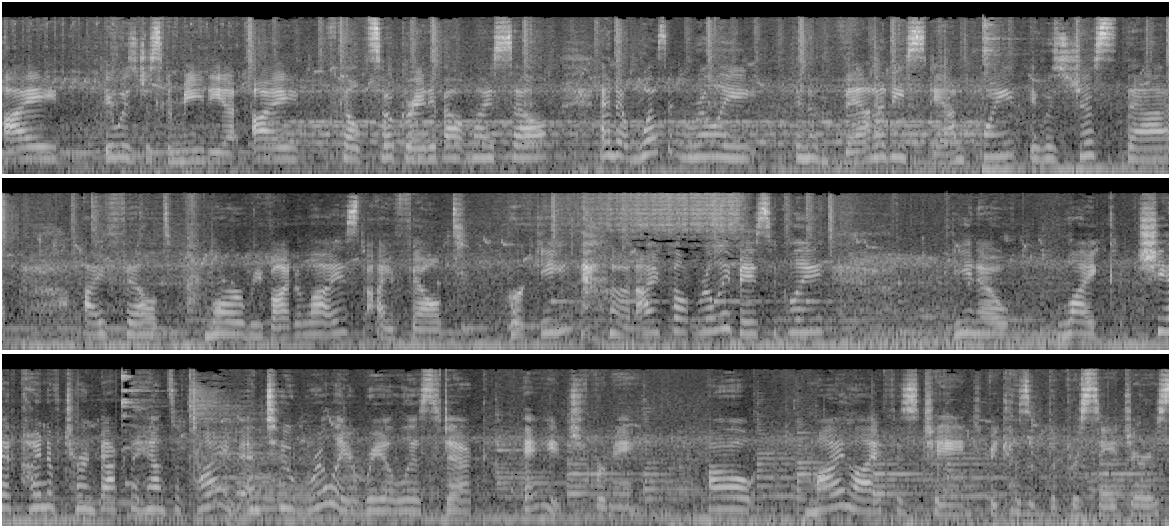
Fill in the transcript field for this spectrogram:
I it was just immediate. I felt so great about myself and it wasn't really in a vanity standpoint. It was just that I felt more revitalized. I felt perky and I felt really basically, you know, like she had kind of turned back the hands of time and to really a realistic age for me. Oh, my life has changed because of the procedures.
